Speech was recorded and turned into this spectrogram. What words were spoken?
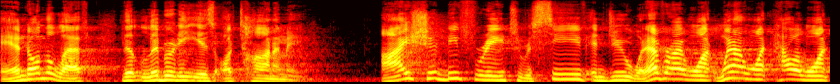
and on the left that liberty is autonomy. I should be free to receive and do whatever I want, when I want, how I want,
